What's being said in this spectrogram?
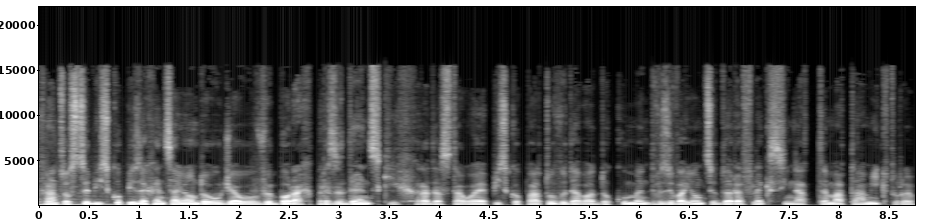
Francuscy biskupi zachęcają do udziału w wyborach prezydenckich. Rada Stała Episkopatu wydała dokument wzywający do refleksji nad tematami, które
